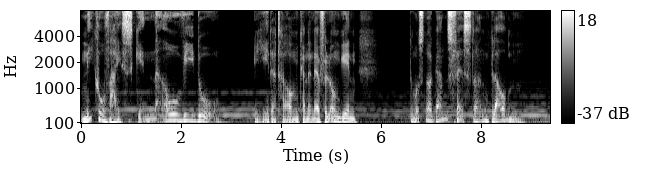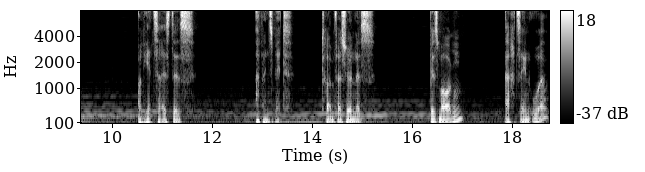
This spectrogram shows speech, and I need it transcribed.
Nico weiß genau wie du. Jeder Traum kann in Erfüllung gehen. Du musst nur ganz fest dran glauben. Und jetzt heißt es, ab ins Bett. Träum was Schönes. Bis morgen, 18 Uhr,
